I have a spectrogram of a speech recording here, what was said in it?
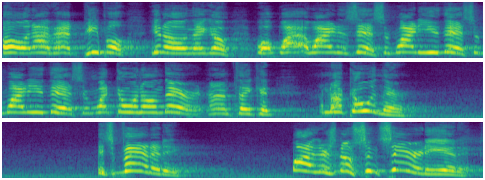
Oh, and I've had people, you know, and they go, well, why, why does this? And why do you this? And why do you this? And what going on there? And I'm thinking, I'm not going there. It's vanity. Why? There's no sincerity in it.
